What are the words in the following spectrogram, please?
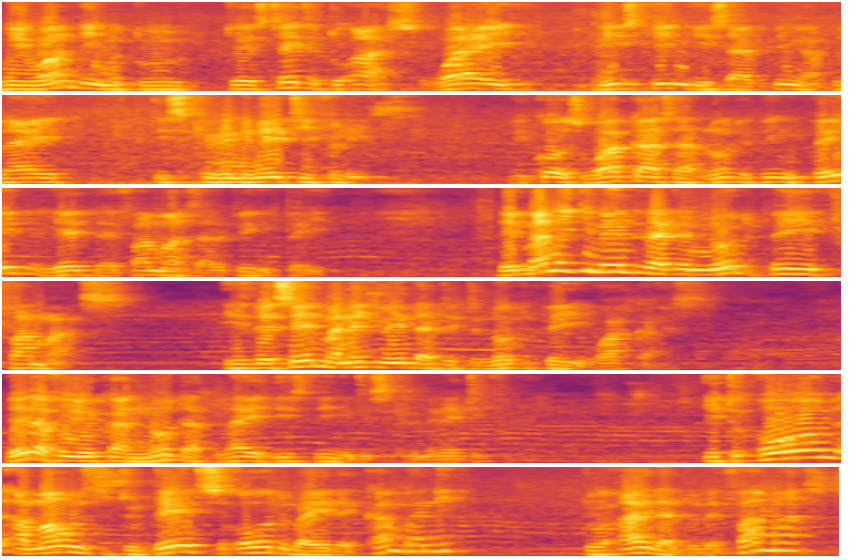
we want him to, to state to us why this thing is being applied discriminatively because workers are not being paid, yet the farmers are being paid. The management that did not pay farmers is the same management that did not pay workers. Therefore, you cannot apply this thing discriminatively. It all amounts to debts owed by the company to either to the farmers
